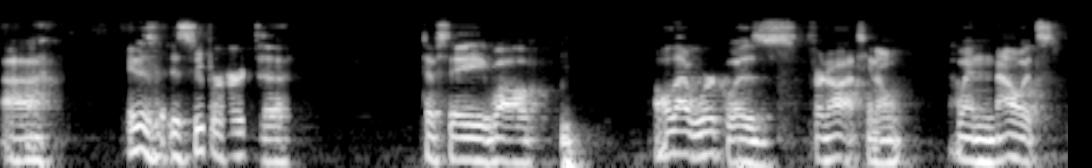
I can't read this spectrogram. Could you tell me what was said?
uh, it is is super hard to to say, well, all that work was for naught, you know, when now it's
